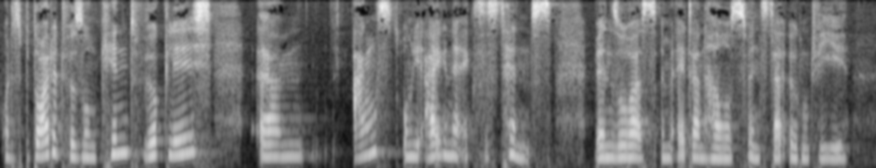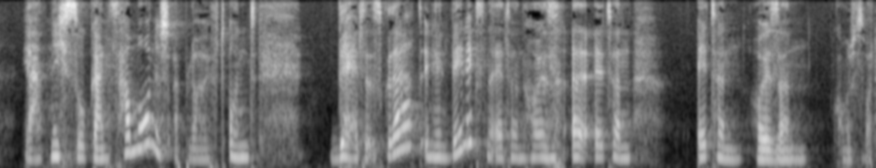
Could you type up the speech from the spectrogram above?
Und es bedeutet für so ein Kind wirklich ähm, Angst um die eigene Existenz, wenn sowas im Elternhaus, wenn es da irgendwie ja nicht so ganz harmonisch abläuft. Und wer hätte es gedacht, in den wenigsten Elternhäusern, äh, Eltern, Elternhäusern, komisches Wort,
